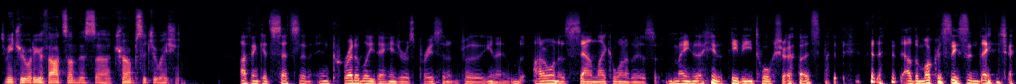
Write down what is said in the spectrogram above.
Dimitri, what are your thoughts on this uh, Trump situation? I think it sets an incredibly dangerous precedent for you know. I don't want to sound like one of those main TV talk show hosts, but our democracy is in danger,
